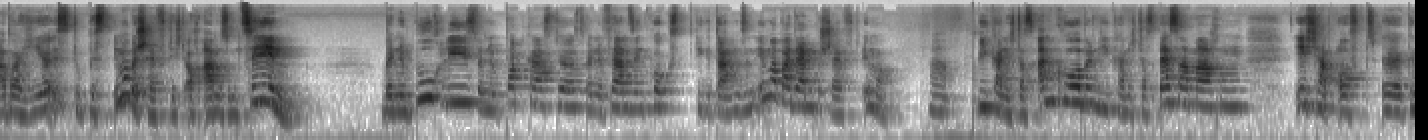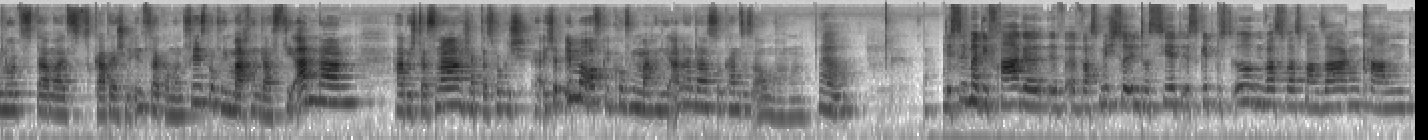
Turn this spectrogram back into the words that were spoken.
Aber hier ist, du bist immer beschäftigt, auch abends um 10. Wenn du ein Buch liest, wenn du einen Podcast hörst, wenn du Fernsehen guckst, die Gedanken sind immer bei deinem Geschäft, immer. ja. Wie kann ich das ankurbeln? Wie kann ich das besser machen? Ich habe oft äh, genutzt, damals, es gab ja schon Instagram und Facebook, wie machen das die anderen? Habe ich das nach? Ich habe das wirklich, ich habe immer oft geguckt, wie machen die anderen das? Du kannst es auch machen. Ja. Ist immer die Frage, äh, was mich so interessiert, ist, gibt es irgendwas, was man sagen kann,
